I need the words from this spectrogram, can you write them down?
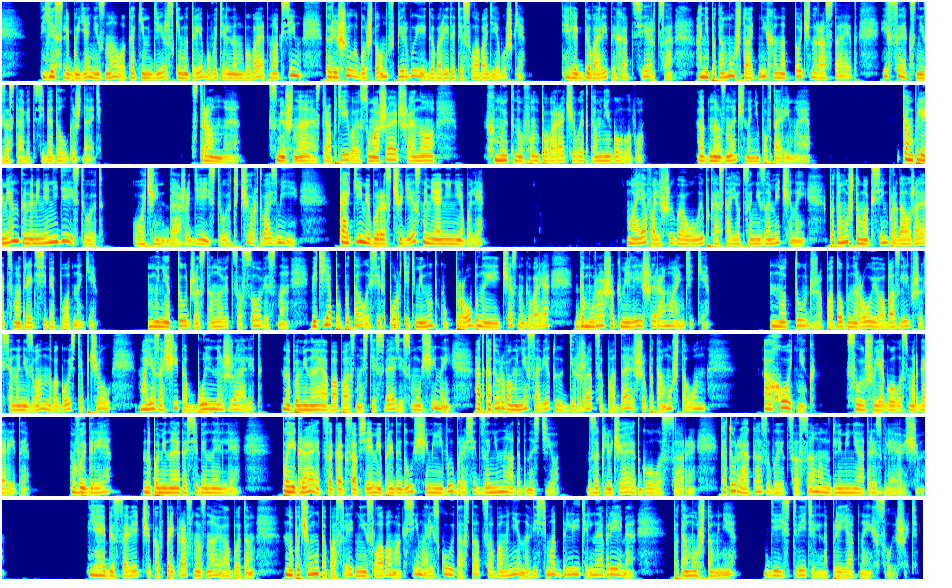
Если бы я не знала, каким дерзким и требовательным бывает Максим, то решила бы, что он впервые говорит эти слова девушке. Или говорит их от сердца, а не потому, что от них она точно растает, и секс не заставит себя долго ждать. Странная, смешная, строптивая, сумасшедшая, но... Хмыкнув, он поворачивает ко мне голову. Однозначно неповторимая. Комплименты на меня не действуют. Очень даже действуют, черт возьми. Какими бы расчудесными они не были. Моя фальшивая улыбка остается незамеченной, потому что Максим продолжает смотреть себе под ноги. Мне тут же становится совестно, ведь я попыталась испортить минутку пробной и, честно говоря, до мурашек милейшей романтики. Но тут же, подобно рою обозлившихся на незваного гостя пчел, моя защита больно жалит, напоминая об опасности связи с мужчиной, от которого мне советуют держаться подальше, потому что он «Охотник», — слышу я голос Маргариты. «В игре», — напоминает о себе Нелли, «поиграется, как со всеми предыдущими, и выбросит за ненадобностью», — заключает голос Сары, который оказывается самым для меня отрезвляющим. Я и без советчиков прекрасно знаю об этом, но почему-то последние слова Максима рискуют остаться во мне на весьма длительное время, потому что мне действительно приятно их слышать.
